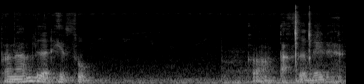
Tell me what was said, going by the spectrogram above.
พอน้ำเดือดเห็ดสุก ก็ตักเสิร์ฟได้นะฮะ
